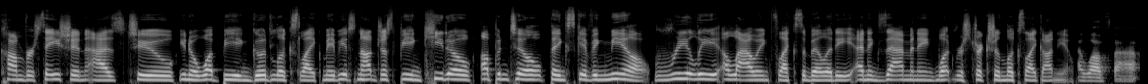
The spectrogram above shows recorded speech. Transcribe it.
conversation as to, you know, what being good looks like, maybe it's not just being keto up until Thanksgiving meal, really allowing flexibility and examining what restriction looks like on you. I love that.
